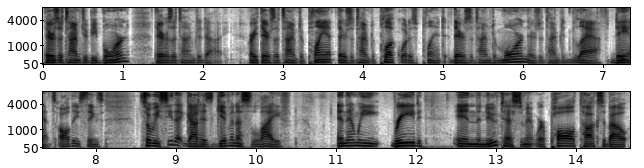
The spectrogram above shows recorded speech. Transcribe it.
There's a time to be born there's a time to die right? There's a time to plant there's a time to pluck what is planted there's a time to mourn there's a time to laugh dance all these things. So we see that god has given us life and then we read in the New Testament where Paul talks about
